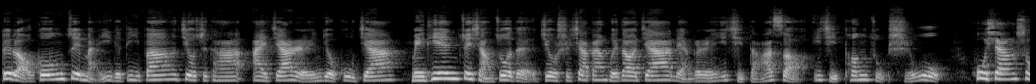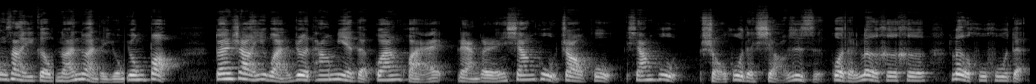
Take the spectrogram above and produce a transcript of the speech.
对老公最满意的地方就是他爱家人又顾家，每天最想做的就是下班回到家，两个人一起打扫，一起烹煮食物，互相送上一个暖暖的拥拥抱，端上一碗热汤面的关怀，两个人相互照顾、相互守护的小日子过得乐呵呵、乐乎乎的，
